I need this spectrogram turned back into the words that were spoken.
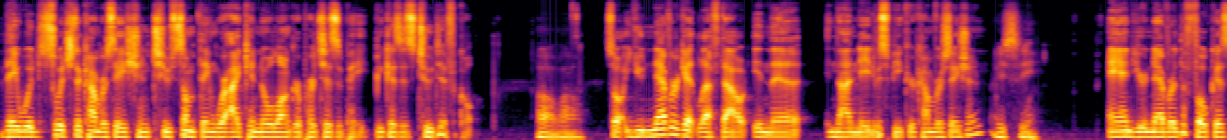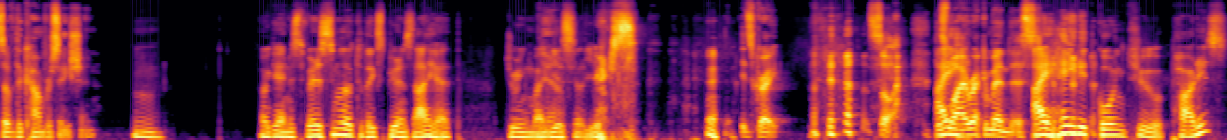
they would switch the conversation to something where I can no longer participate because it's too difficult. Oh, wow. So you never get left out in the non native speaker conversation, I see. and you're never the focus of the conversation. Hmm. Again, it's very similar to the experience I had during my Yeah. ESL years. It's great. so that's I- why I recommend this. I hated going to parties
